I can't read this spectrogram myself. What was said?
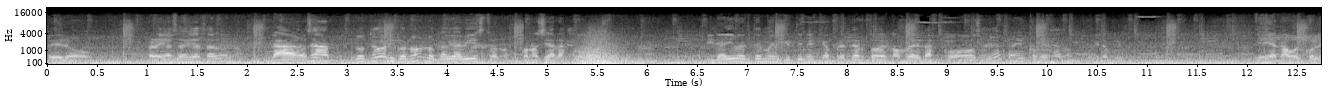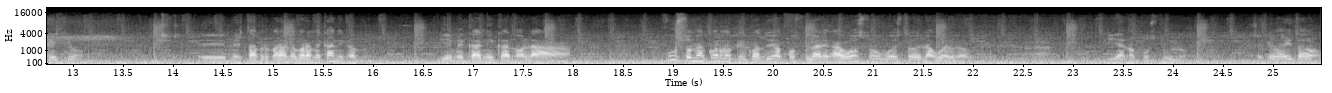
Pero, ¿Pero ya sabías algo, no? claro, o sea, lo teórico, ¿no? Lo que había visto, ¿no? Conocía las cosas. Y de ahí va el tema en que tienes que aprender todo el nombre de las cosas. Ya, pues ahí comienza, ¿no? Poquito a poquito. Y ahí acabo el colegio. Eh, me estaba preparando para mecánica. Y en mecánica no la... Justo me acuerdo que cuando iba a postular en agosto hubo esto de la huelga. y ya no postulo. Se quedó ahí todo.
